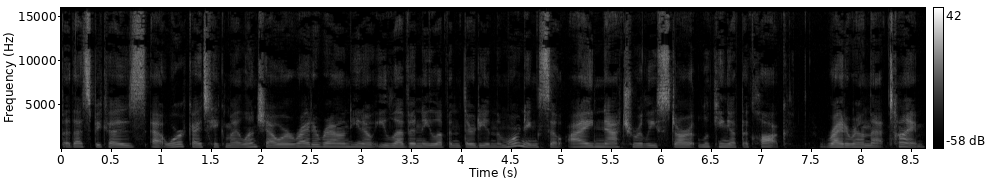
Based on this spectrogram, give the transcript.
but that's because at work I take my lunch hour right around, you know, 11 11:30 in the morning, so I naturally start looking at the clock right around that time.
